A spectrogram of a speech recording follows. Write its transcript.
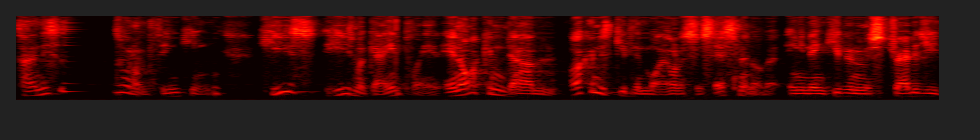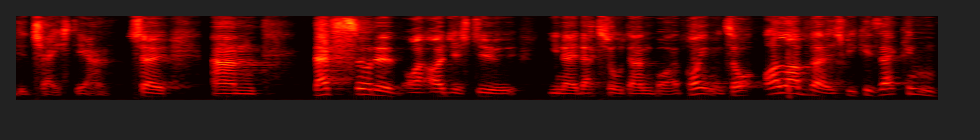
Tony, this is what I'm thinking. Here's here's my game plan, and I can um, I can just give them my honest assessment of it, and then give them a strategy to chase down. So um, that's sort of I, I, just do. You know, that's all done by appointment. So I love those because that can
